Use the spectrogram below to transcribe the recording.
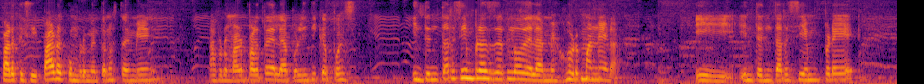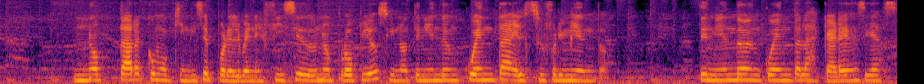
participar o comprometernos también a formar parte de la política, pues intentar siempre hacerlo de la mejor manera y intentar siempre no optar como quien dice por el beneficio de uno propio, sino teniendo en cuenta el sufrimiento, teniendo en cuenta las carencias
